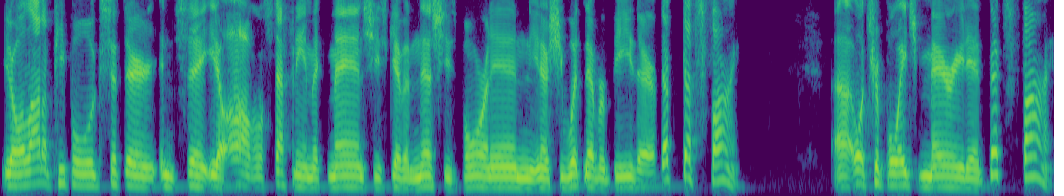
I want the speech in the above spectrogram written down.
You know, a lot of people will sit there and say, you know, oh well, Stephanie McMahon, she's given this, she's born in, you know, she would never be there. That that's fine. Uh, well, Triple H married it. That's fine.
